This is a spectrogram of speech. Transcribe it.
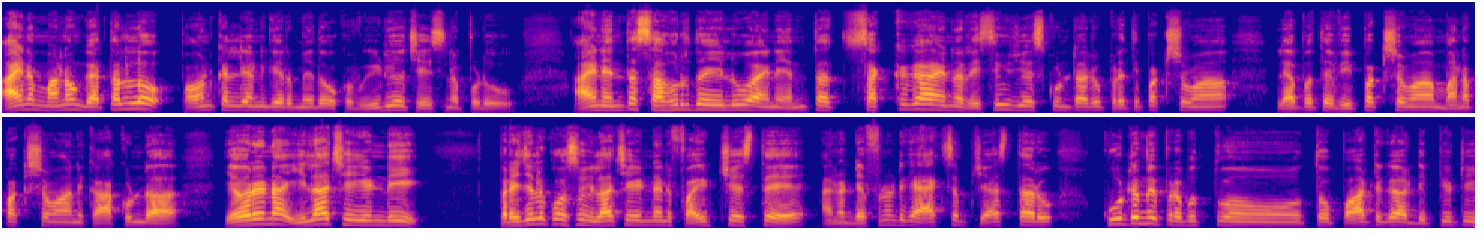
ఆయన మనం గతంలో పవన్ కళ్యాణ్ గారి మీద ఒక వీడియో చేసినప్పుడు ఆయన ఎంత సహృదయులు ఆయన ఎంత చక్కగా ఆయన రిసీవ్ చేసుకుంటారు ప్రతిపక్షమా లేకపోతే విపక్షమా మన పక్షమా అని కాకుండా ఎవరైనా ఇలా చేయండి ప్రజల కోసం ఇలా చేయండి అని ఫైట్ చేస్తే ఆయన డెఫినెట్గా యాక్సెప్ట్ చేస్తారు. కూటమి ప్రభుత్వంతో పాటుగా డిప్యూటీ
